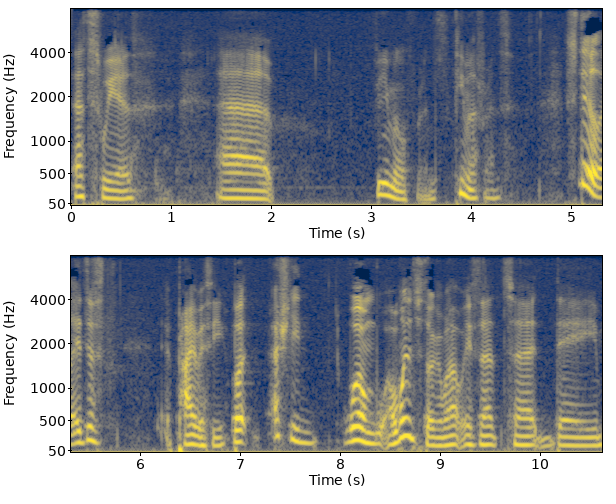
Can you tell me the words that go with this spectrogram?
that's weird. Uh, female friends. female friends. Still, it's just uh, privacy. But actually, what I'm- wanted to talk about is that uh, the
